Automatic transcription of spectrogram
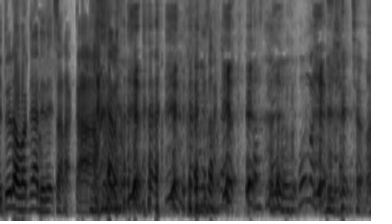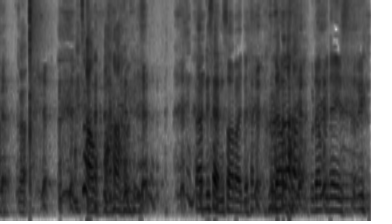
itu dapatnya dedek caraka. Astigoho pakai Kak, Campak. Ntar disensor aja. Udah udah punya istri.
